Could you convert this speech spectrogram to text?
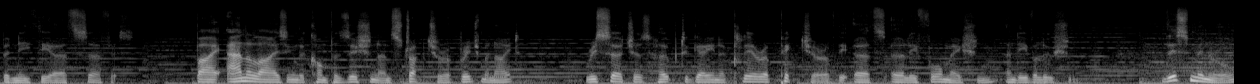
beneath the Earth's surface. By analyzing the composition and structure of bridgmanite, researchers hope to gain a clearer picture of the Earth's early formation and evolution. This mineral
